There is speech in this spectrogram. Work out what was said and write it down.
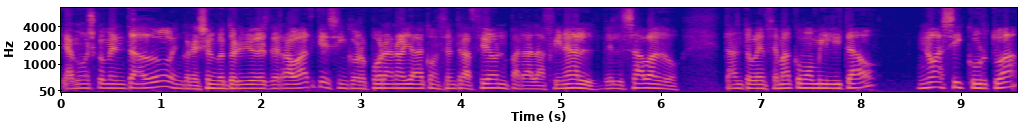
Ya hemos comentado en conexión con Toribio desde Rabat que se incorporan hoy a la concentración para la final del sábado tanto Benzema como Militao no así Courtois,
